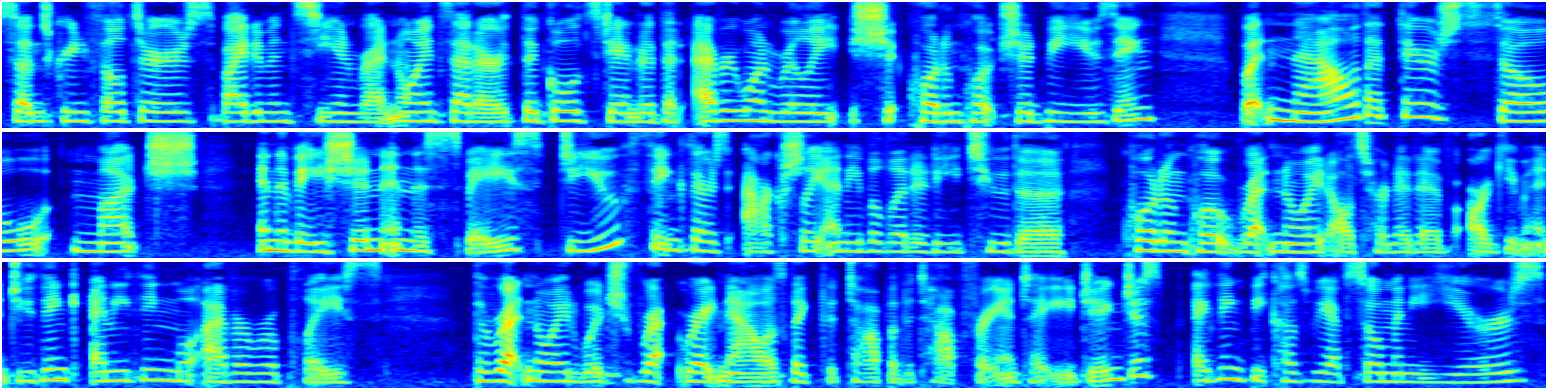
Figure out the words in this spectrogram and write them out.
sunscreen filters, vitamin C, and retinoids that are the gold standard that everyone really, should, quote unquote, should be using. But now that there's so much innovation in this space, do you think there's actually any validity to the quote unquote retinoid alternative argument? Do you think anything will ever replace the retinoid, which re- right now is like the top of the top for anti aging? Just, I think, because we have so many years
